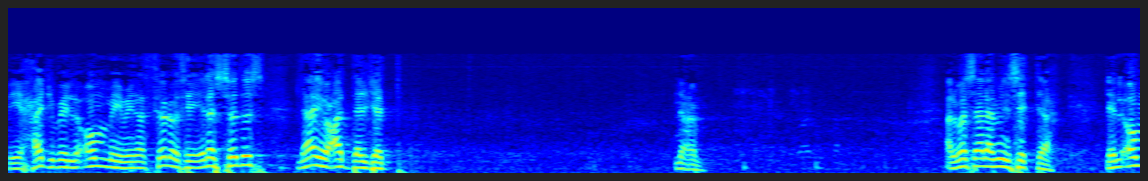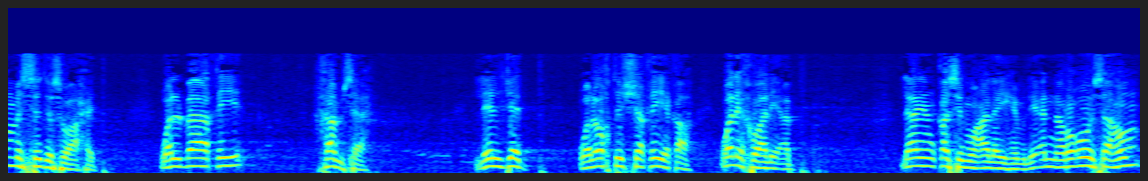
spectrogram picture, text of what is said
في حجب الأم من الثلث إلى السدس لا يعد الجد. نعم. المسألة من ستة. للأم السدس واحد. والباقي خمسة. للجد والأخت الشقيقة والإخوة لأب لا ينقسم عليهم لأن رؤوسهم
